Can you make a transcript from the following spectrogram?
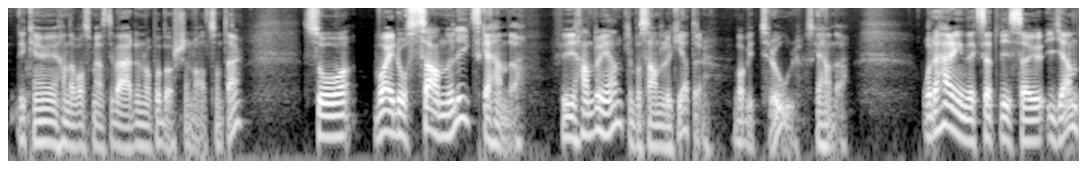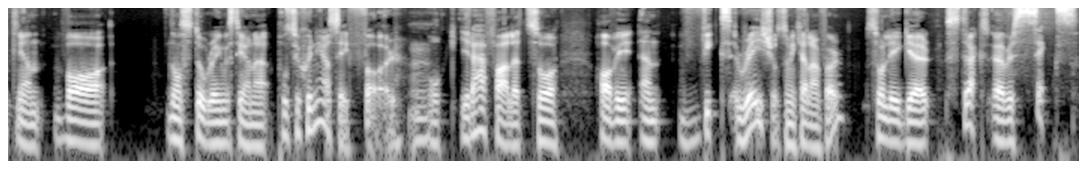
Det kan ju hända vad som helst i världen och på börsen och allt sånt där. Så vad är då sannolikt ska hända? För vi handlar egentligen på sannolikheter. Vad vi tror ska hända. Och det här indexet visar ju egentligen vad de stora investerarna positionerar sig för. Mm. Och i det här fallet så har vi en VIX ratio som vi kallar den för. Som ligger strax över 6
